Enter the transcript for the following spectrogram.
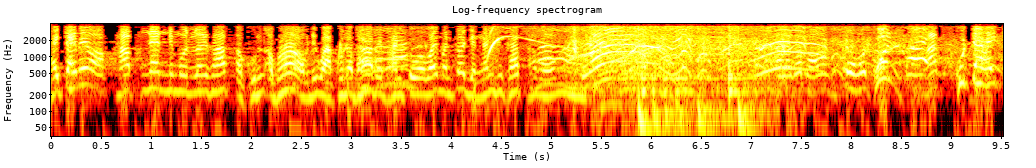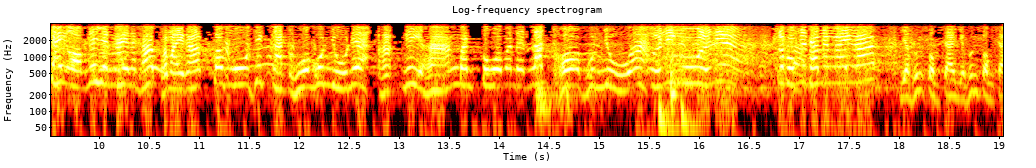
หายใจไม่ออกครับ แน่นไปหมดเลยครับเอาคุณเอาผ้าออกดีกว่า คุณเอาผ้าไปพันตัวไว้ มันก็อย่างนั้นสิครับครับผมว้าวอะไรครับหมอโอ้โหคุณครับคุณจะหายใจออกได้ยังไงล่ะครับทำไมครับ ก็งูที่กัดหัวคุณอยู่เนี่ย นี่หางมันตัวมันเนี่ยรัดคอคุณอยู่อะเออ นี่งูเหรอเนี่ย แล้วผมจะทำยังไงครับ อย่าเพิ่งตกใจอย่าเพิ่งตกใจ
